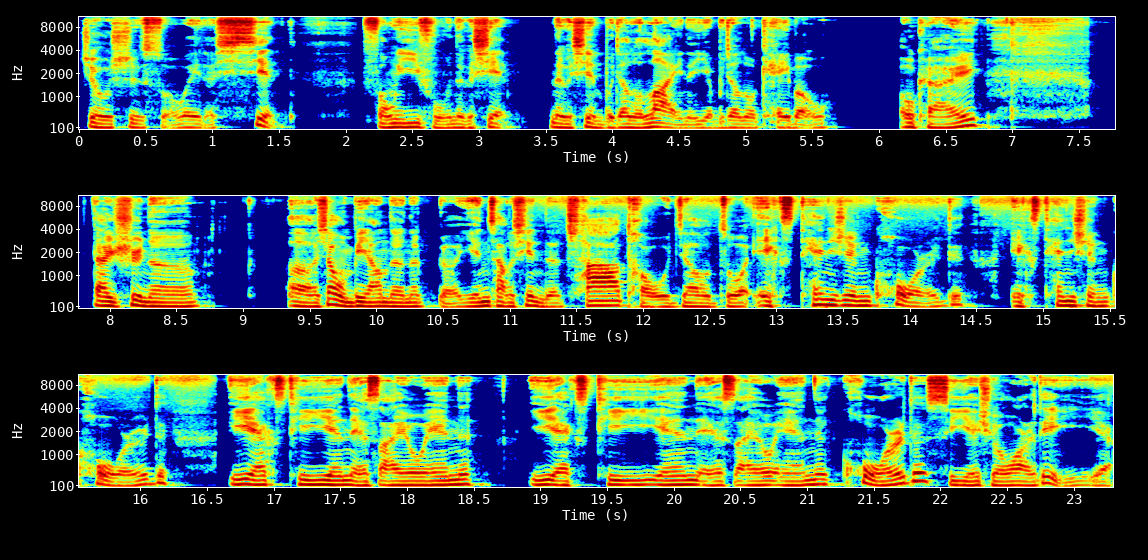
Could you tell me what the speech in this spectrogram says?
就是所谓的线，缝衣服那个线，那个线不叫做 line，也不叫做 cable OK，但是呢。呃，像我们平常的那个延长线的插头叫做 extension cord，extension cord，e x t e n s i o n，e x t e n s i o n，cord，c h o r d，yeah，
